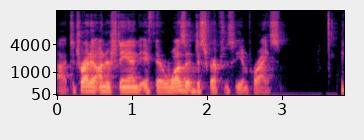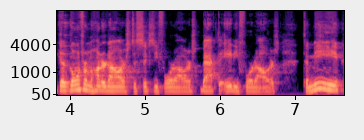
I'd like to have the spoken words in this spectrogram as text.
uh, to try to understand if there was a discrepancy in price? Because going from $100 to $64 back to $84 to me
